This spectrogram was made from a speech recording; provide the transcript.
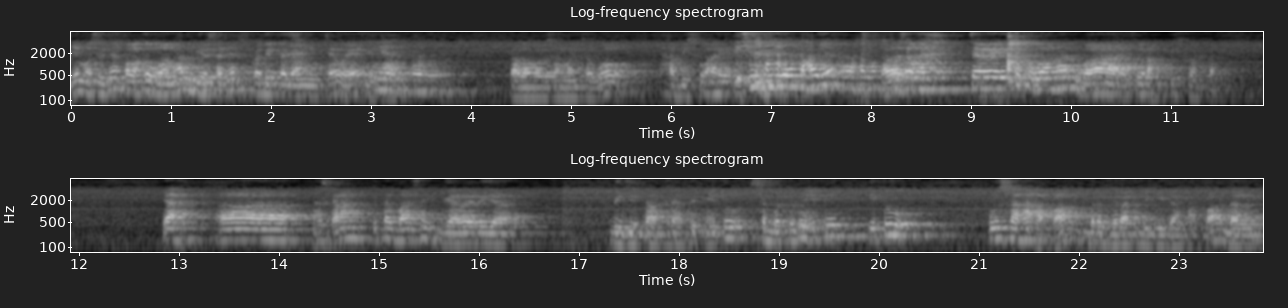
Ya maksudnya kalau keuangan biasanya suka dipegang cewek gitu. Iya. betul. kalau sama cowok habis wae Iya bahaya sama kalau sama cewek itu keuangan wah itu rapih lah ya eh, nah sekarang kita bahas nih galeria digital kreatifnya itu sebetulnya itu itu usaha apa bergerak di bidang apa dan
